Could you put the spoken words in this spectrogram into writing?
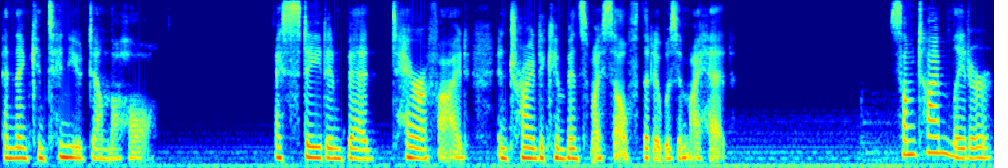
and then continued down the hall. I stayed in bed, terrified, and trying to convince myself that it was in my head. Sometime later,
